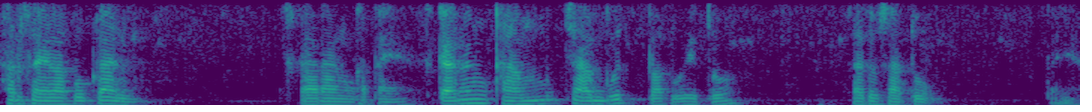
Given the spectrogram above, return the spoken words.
harus saya lakukan? Sekarang katanya. Sekarang kamu cabut paku itu satu-satu katanya.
